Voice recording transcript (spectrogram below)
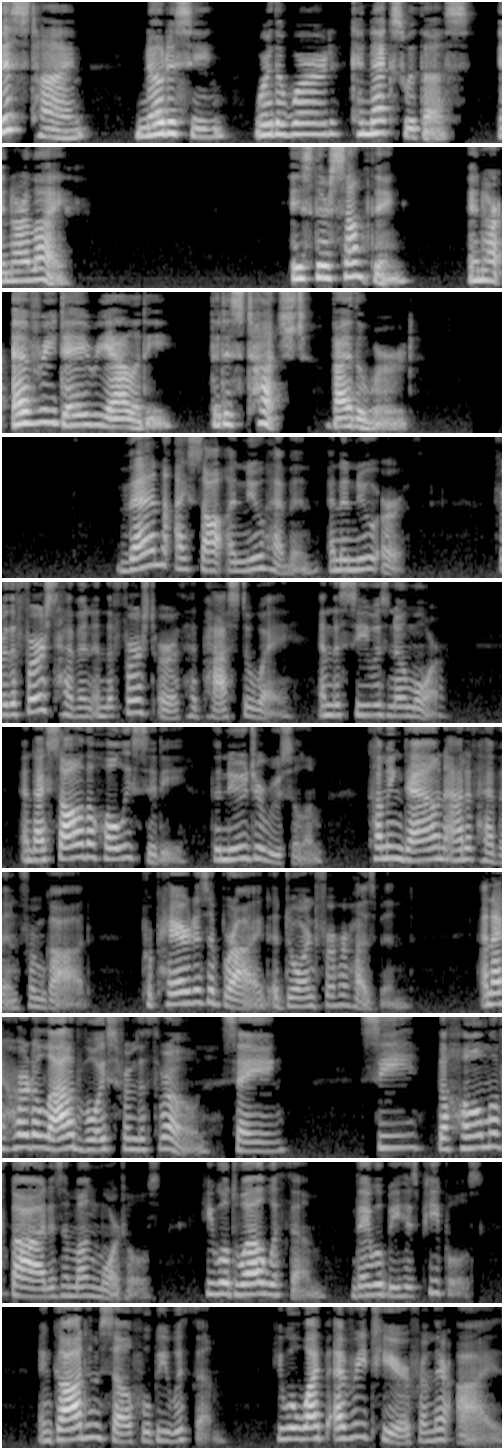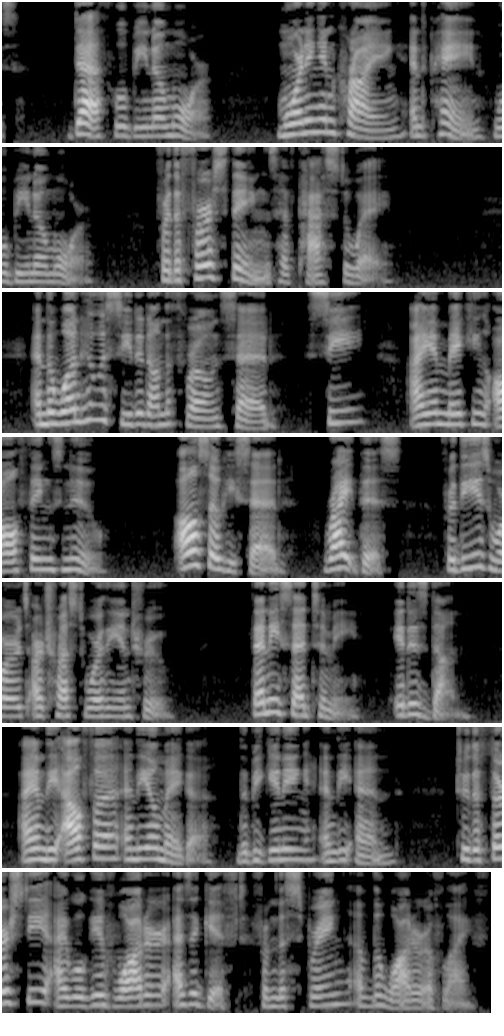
this time, noticing where the word connects with us in our life. Is there something in our everyday reality that is touched by the word? Then I saw a new heaven and a new earth. For the first heaven and the first earth had passed away, and the sea was no more. And I saw the holy city, the new Jerusalem, coming down out of heaven from God, prepared as a bride adorned for her husband. And I heard a loud voice from the throne, saying, See, the home of God is among mortals. He will dwell with them, they will be his peoples, and God himself will be with them. He will wipe every tear from their eyes. Death will be no more. Mourning and crying and pain will be no more for the first things have passed away. And the one who was seated on the throne said, See, I am making all things new. Also he said, Write this, for these words are trustworthy and true. Then he said to me, It is done. I am the Alpha and the Omega, the beginning and the end. To the thirsty I will give water as a gift from the spring of the water of life.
